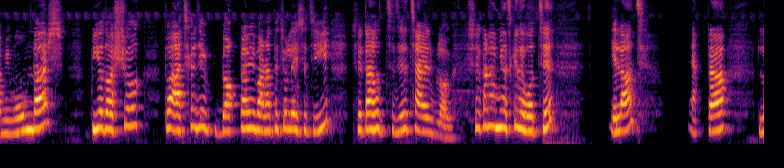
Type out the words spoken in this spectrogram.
আমি মোম দাস, প্রিয় দর্শক। তো আজকে যে ব্লগটা আমি বানাতে চলে এসেছি, সেটা হচ্ছে যে চায়ের ব্লগ। সেখানে আমি আজকে দেবো হচ্ছে এলাচ, একটা ল,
